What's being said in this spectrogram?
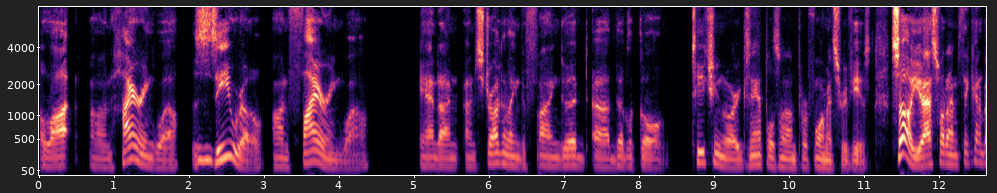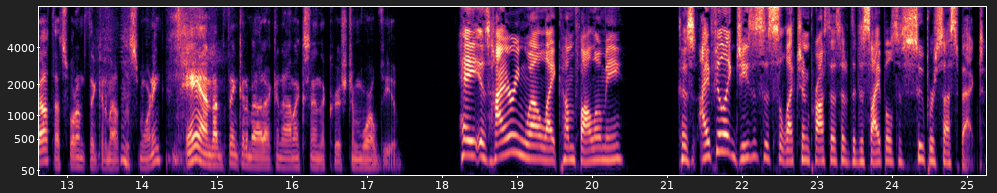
a lot on hiring well, zero on firing well, and I'm I'm struggling to find good uh, biblical teaching or examples on performance reviews. So you asked what I'm thinking about. That's what I'm thinking about this morning, and I'm thinking about economics and the Christian worldview. Hey, is hiring well like come follow me? Because I feel like Jesus' selection process of the disciples is super suspect.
